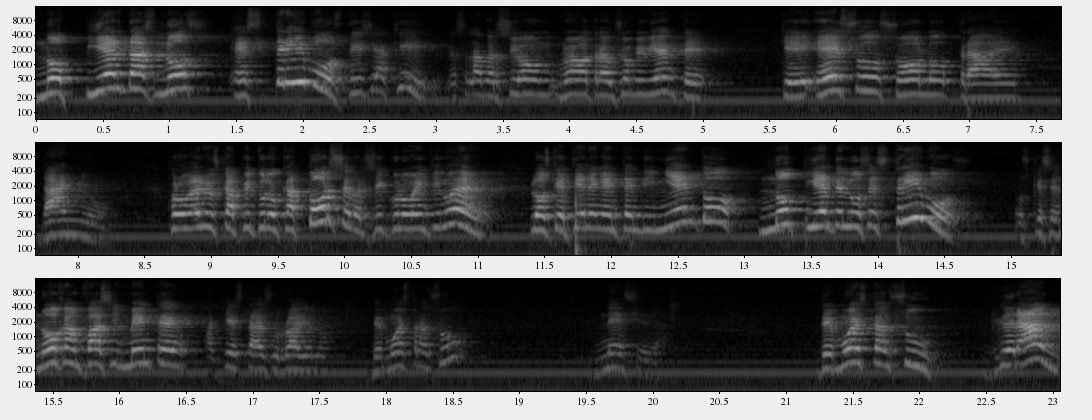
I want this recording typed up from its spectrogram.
no pierdas los estribos, dice aquí, es la versión, nueva traducción viviente, que eso solo trae daño. Proverbios capítulo 14, versículo 29, los que tienen entendimiento no pierden los estribos, los que se enojan fácilmente, aquí está su rayo, demuestran su necedad, demuestran su gran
